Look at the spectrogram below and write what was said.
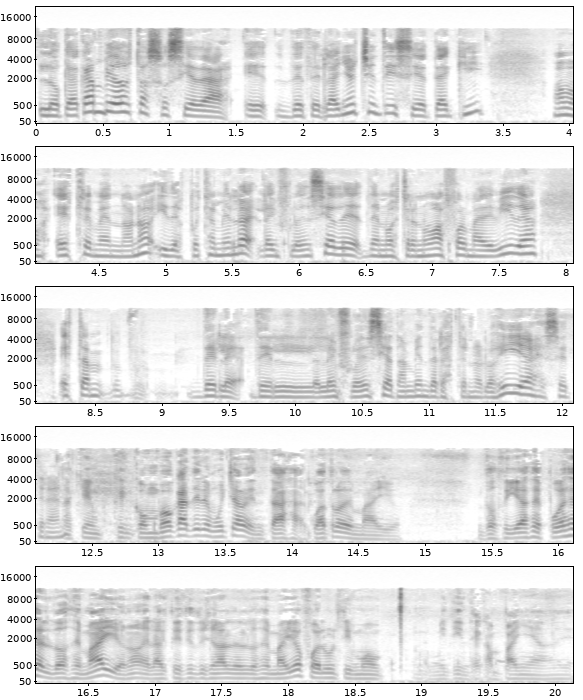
lo que ha cambiado esta sociedad eh, desde el año 87 aquí vamos, es tremendo, ¿no? Y después también la, influencia de, nuestra nueva forma de vida, esta, de, la, de la influencia también de las tecnologías, etcétera. ¿no? quien, convoca tiene mucha ventaja, el 4 de mayo. Dos días después del 2 de mayo, ¿no? El acto institucional del 2 de mayo fue el último mitin de campaña de,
